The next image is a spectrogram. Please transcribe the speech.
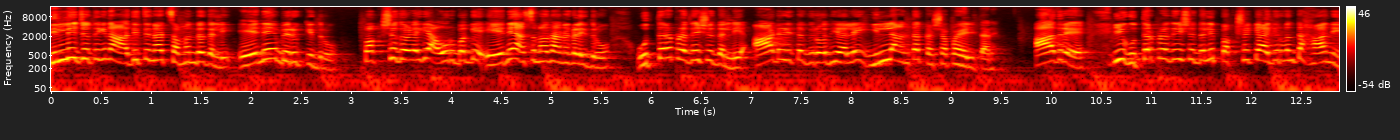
ದಿಲ್ಲಿ ಜೊತೆಗಿನ ಆದಿತ್ಯನಾಥ್ ಸಂಬಂಧದಲ್ಲಿ ಏನೇ ಬಿರುಕಿದ್ರು, ಪಕ್ಷದೊಳಗೆ ಅವ್ರ ಬಗ್ಗೆ ಏನೇ ಅಸಮಾಧಾನಗಳಿದ್ರು, ಉತ್ತರ ಪ್ರದೇಶದಲ್ಲಿ ಆಡಳಿತ ವಿರೋಧಿ ಅಲೆ ಇಲ್ಲ ಅಂತ ಕಶಪ ಹೇಳ್ತಾರೆ. ಆದ್ರೆ ಈಗ ಉತ್ತರ ಪ್ರದೇಶದಲ್ಲಿ ಪಕ್ಷಕ್ಕೆ ಆಗಿರುವಂಥ ಹಾನಿ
